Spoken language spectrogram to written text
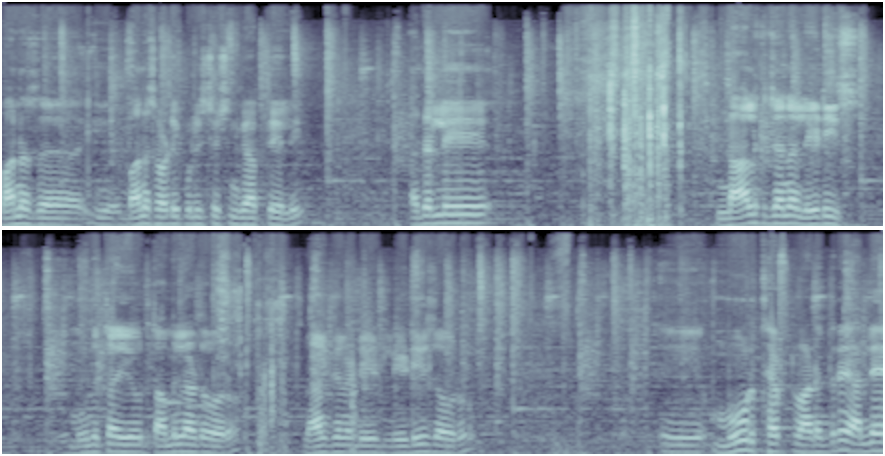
ಬಾನಸ ಬಾನಸವಾಡಿ ಪೊಲೀಸ್ ಸ್ಟೇಷನ್ ವ್ಯಾಪ್ತಿಯಲ್ಲಿ. ಅದರಲ್ಲಿ ನಾಲ್ಕು ಜನ ಲೇಡೀಸ್ ಮೂಲತಃ ಇವರು ತಮಿಳ್ನಾಡು ಅವರು, ನಾಲ್ಕು ಜನ ಲೇಡೀಸ್ ಅವರು, ಈ ಮೂರು ಥೆಫ್ಟ್ ಮಾಡಿದ್ರೆ ಅಲ್ಲೇ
